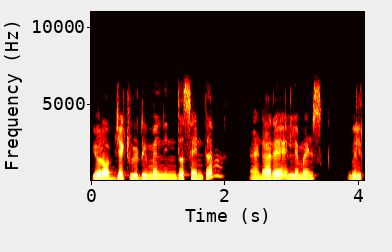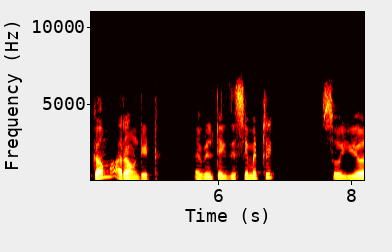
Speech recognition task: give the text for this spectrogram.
Your object will remain in the center and array elements will come around it. I will take this symmetric so your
